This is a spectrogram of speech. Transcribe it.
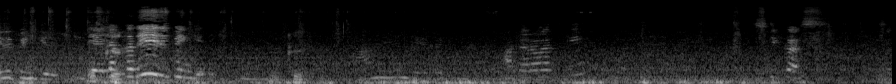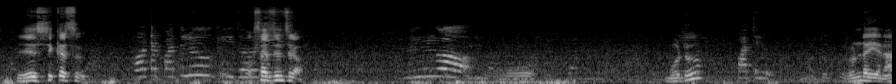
ఇది పింక్ ఇది. ఇది పింక్ ఓకే. ఆ తర్వాతకి స్టిక్కర్స్. ఏ స్టిక్కర్స్? వాటర్ పతులు ఒకసారి చూసిరా మోటు? పతులు రెండు అయ్యానా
